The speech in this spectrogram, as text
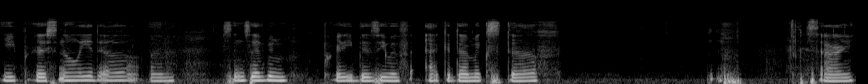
Me personally, though, um, since I've been pretty busy with academic stuff, sorry,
